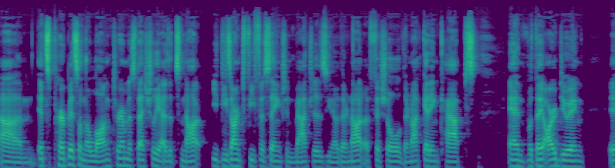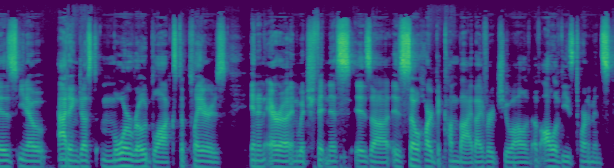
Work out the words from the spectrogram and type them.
um, its purpose on the long term, especially as it's not; these aren't FIFA sanctioned matches. You know, they're not official. They're not getting caps and what they are doing is you know adding just more roadblocks to players in an era in which fitness is uh, is so hard to come by by virtue of all of, of all of these tournaments,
